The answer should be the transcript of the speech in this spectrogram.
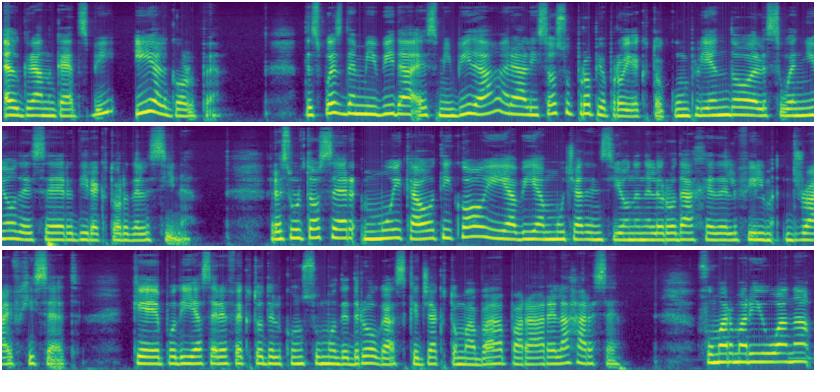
El Gran Gatsby y El Golpe. Después de Mi vida es mi vida, realizó su propio proyecto, cumpliendo el sueño de ser director del cine. Resultó ser muy caótico y había mucha tensión en el rodaje del film Drive, he said, que podía ser efecto del consumo de drogas que Jack tomaba para relajarse. Fumar marihuana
